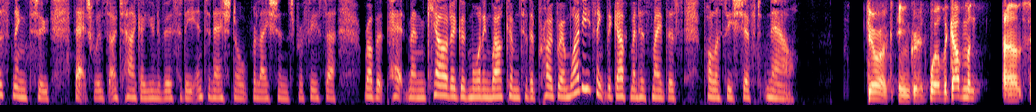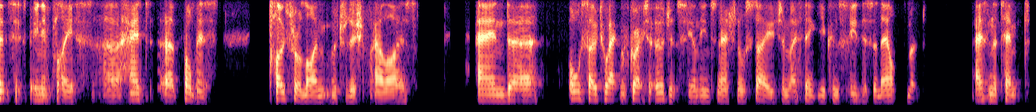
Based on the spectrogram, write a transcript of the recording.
Listening to that was Otago University International Relations Professor Robert Patman. Kia ora, good morning, welcome to the program. Why do you think the government has made this policy shift now? Kia ora, Ingrid. Well, the government, uh, since it's been in place, uh, had uh, promised closer alignment with traditional allies and uh, also to act with greater urgency on the international stage. And I think you can see this announcement as an attempt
